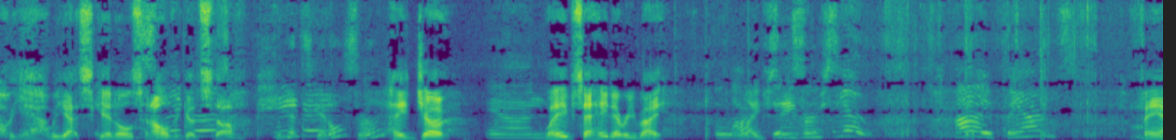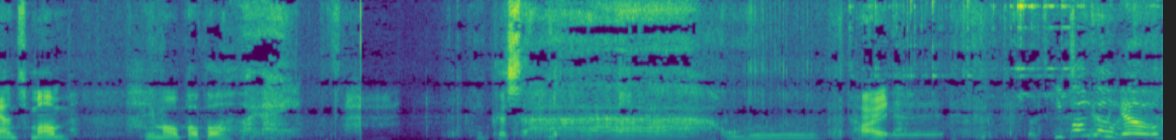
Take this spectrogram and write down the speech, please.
Oh yeah, we got Skittles and all the good stuff. We got Skittles, really? Hey Joe, And wave. Say hey to everybody. a lot of good Lifesavers? stuff. Hello. Hi, fans. fans, mom, hey, mom, papa, like, hey, hey, Krista. Ah. All right, Let's keep on Here going. we go.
